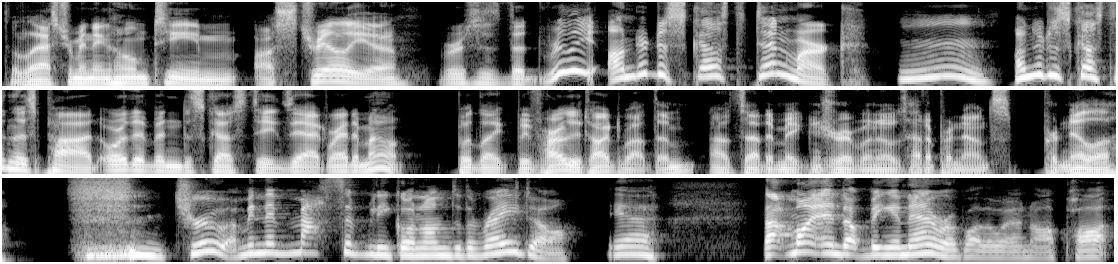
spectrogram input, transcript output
the last remaining home team, Australia versus the really underdiscussed Denmark. Underdiscussed in this pod, or they've been discussed the exact right amount. But like we've hardly talked about them outside of making sure everyone knows how to pronounce Pernille. True. I mean, they've massively gone under the radar. Yeah. That might end up being an error, by the way, on our part.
